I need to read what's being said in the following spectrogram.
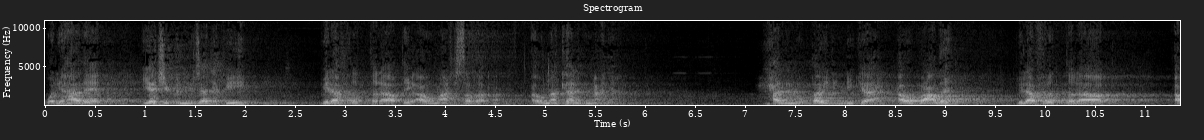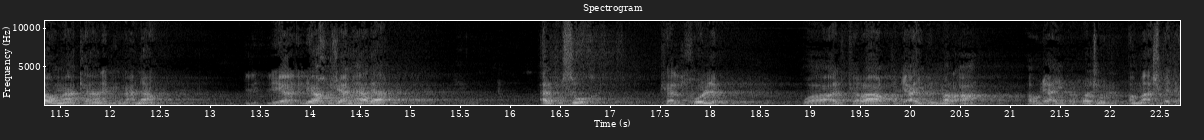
ولهذا يجب أن يزاد فيه بلفظ الطلاق أو ما تصرف أو ما كان بمعناه. حل قيد النكاح أو بعضه بلفظ الطلاق أو ما كان بمعناه. ليخرج عن هذا الفسوخ كالخلع والفراق لعيب المرأة أو لعيب الرجل أو ما أشبه ذلك.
